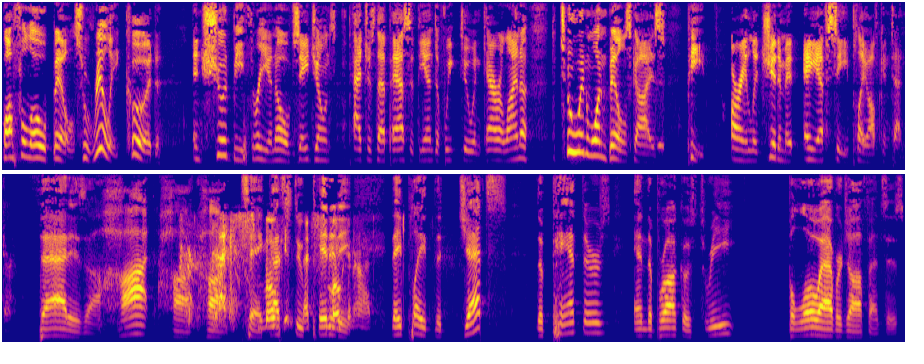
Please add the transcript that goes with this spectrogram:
Buffalo Bills, who really could and should be three and zero. If Zay Jones patches that pass at the end of week two in Carolina, the two and one Bills guys, Pete, are a legitimate AFC playoff contender. That is a hot, hot, hot That's take. smoking. That's That's stupidity. smoking hot. They played the Jets, the Panthers, and the Broncos, three below average offenses,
